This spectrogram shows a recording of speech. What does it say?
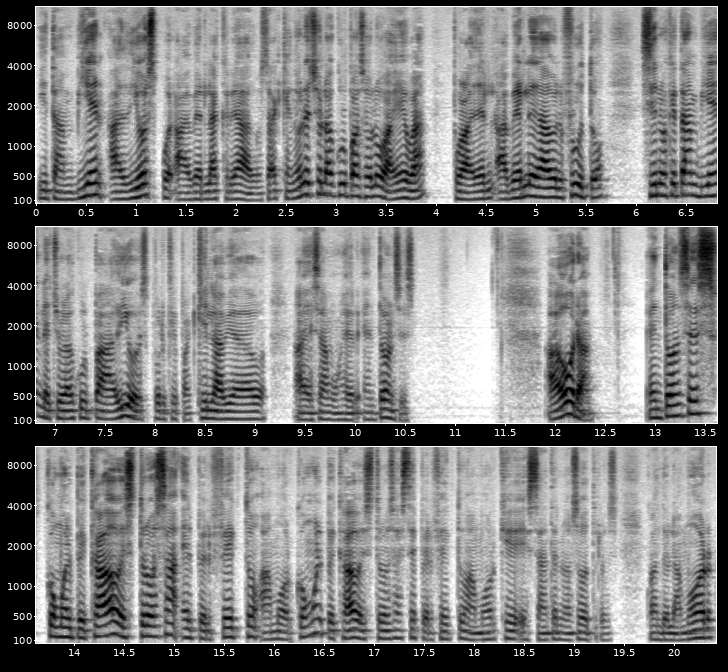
y también a Dios por haberla creado. O sea, que no le echó la culpa solo a Eva por haberle dado el fruto, sino que también le echó la culpa a Dios, porque para qué le había dado a esa mujer. Entonces, ahora, entonces, como el pecado destroza el perfecto amor, ¿cómo el pecado destroza este perfecto amor que está entre nosotros? Cuando el amor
